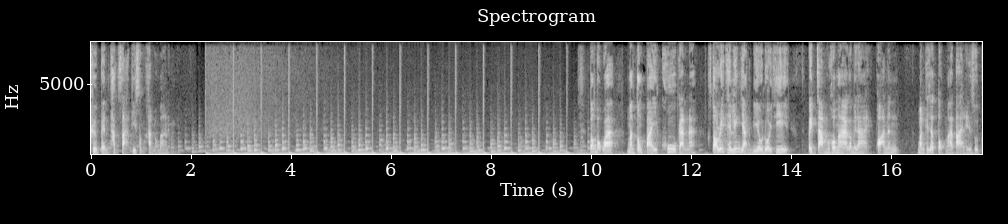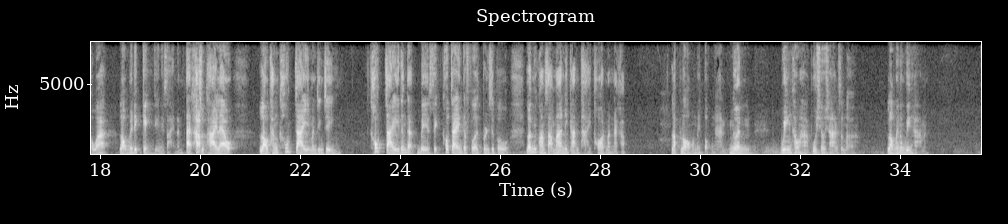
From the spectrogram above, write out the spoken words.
คือเป็นทักษะที่สำคัญมากๆในวันนี้ ต้องบอกว่ามันต้องไปคู่กันนะ storytelling อย่างเดียวโดยที่ไปจำเข้ามาก็ไม่ได้ เพราะอันนั้นมันก็จะตกม้าตายในที่สุด เพราะว่าเราไม่ได้เก่งจริงในสายนั้น แต่ถ้าครับสุดท้ายแล้ว เราทั้งเข้าใจมันจริง ๆ เข้าใจตั้งแต่เบสิกเข้าใจตั้งแต่ first principle แล้วมีความสามารถในการถ่ายทอดมันนะครับ รับรองว่าไม่ตกงาน เงินวิ่งเข้าหาผู้เชี่ยวชาญเสมอ เราไม่ต้องวิ่งหามัน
